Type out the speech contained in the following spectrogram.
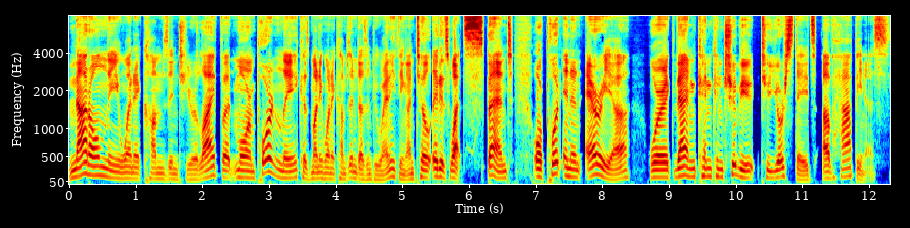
Not only when it comes into your life, but more importantly, because money when it comes in doesn't do anything until it is what? Spent or put in an area where it then can contribute to your states of happiness.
